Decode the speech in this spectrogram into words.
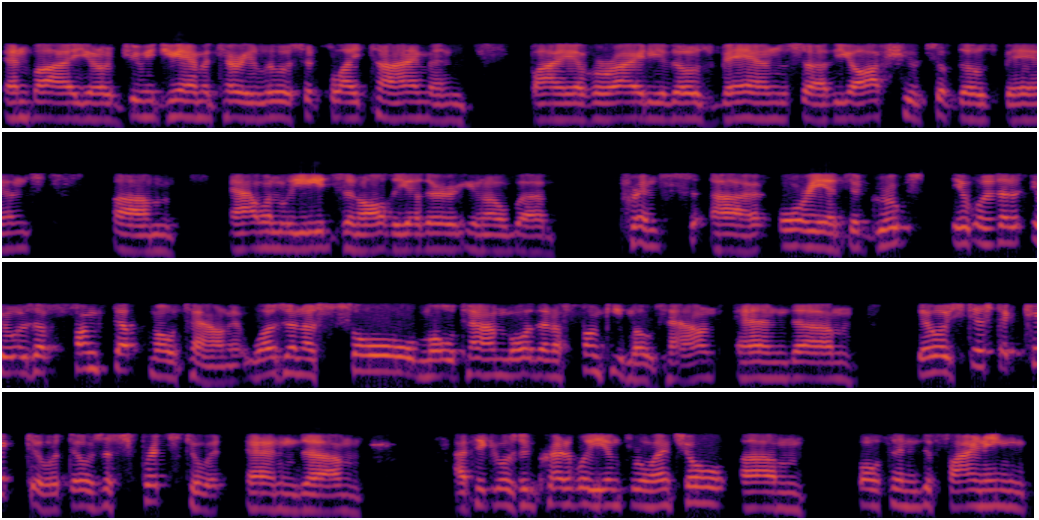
and by you know Jimmy Jam and Terry Lewis at Flyte Tyme and by a variety of those bands, uh, the offshoots of those bands um, Alan Leeds and all the other, you know, uh, Prince uh, oriented groups. It was a it was a funked up Motown. It wasn't a soul Motown more than a funky Motown, and um, there was just a kick to it. There was a spritz to it, and um, I think it was incredibly influential, um, both in defining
